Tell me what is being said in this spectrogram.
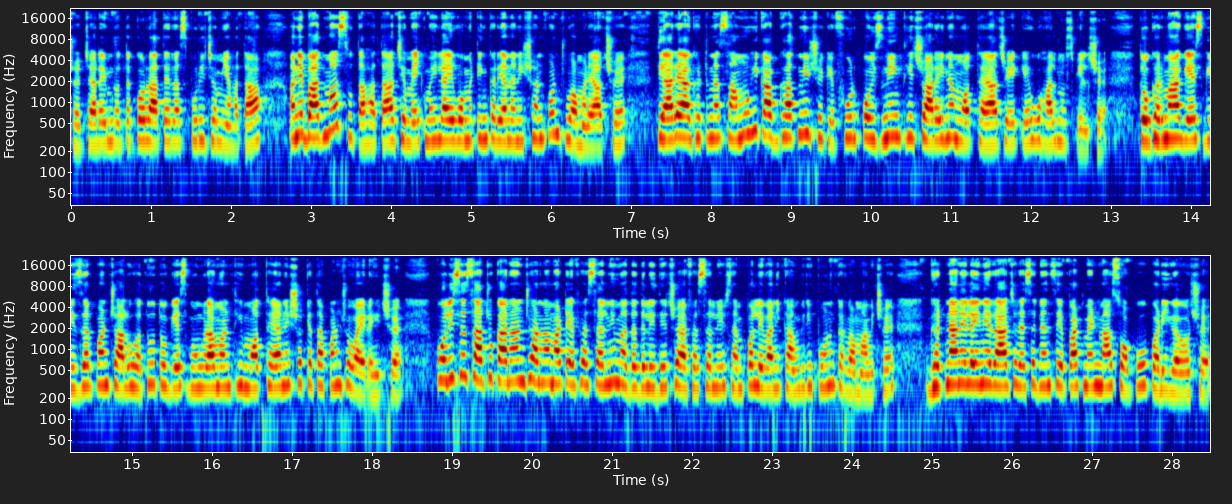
છે. જ્યારે મૃતકો રાતે રસપુરી જમ્યા હતા અને બાદમાં સૂતા હતા, જેમાં એક મહિલાએ વોમિટિંગ કર્યાના નિશાન પણ જોવા મળ્યા છે. ત્યારે આ ઘટના સામૂહિક આપઘાતની છે કે ફૂડ પોઈઝનિંગથી ચારેયના મોત થયા છે એ કહેવું હાલ મુશ્કેલ છે. તો ઘરમાં ગેસ ગીઝર પણ ચાલુ હતું, તો ગેસ ગુંગળામણથી મોત થયાની શક્યતા પણ જોવાઈ રહી છે. પોલીસે સાચું કારણ જાણવા માટે એફએસએલની મદદ લીધી છે. એફએસએલની સેમ્પલ લેવાની કામગીરી પૂર્ણ કરવામાં આવી છે. ઘટનાને લઈને રાજ રેસિડેન્સી એપાર્ટમેન્ટમાં સોંપવું પડી ગયો છે.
